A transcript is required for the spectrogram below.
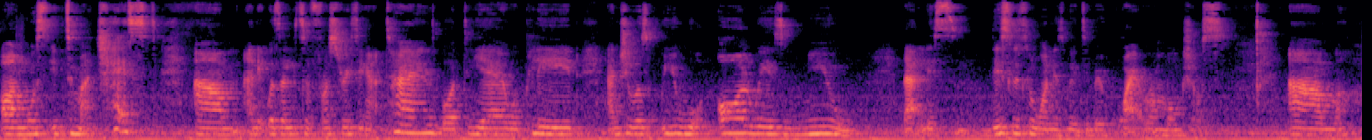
almost into my chest. Um, and it was a little frustrating at times, but yeah, we played and she was, you always knew that listen, this little one is going to be quite rambunctious. Um,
